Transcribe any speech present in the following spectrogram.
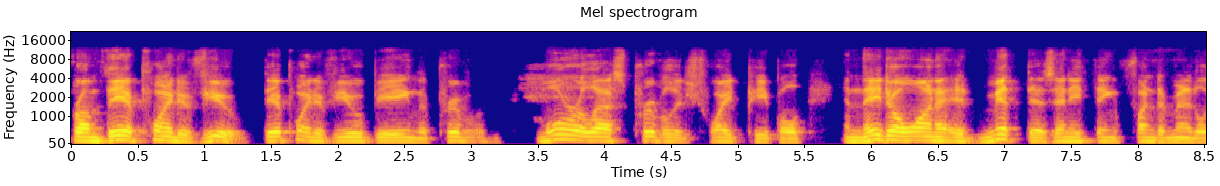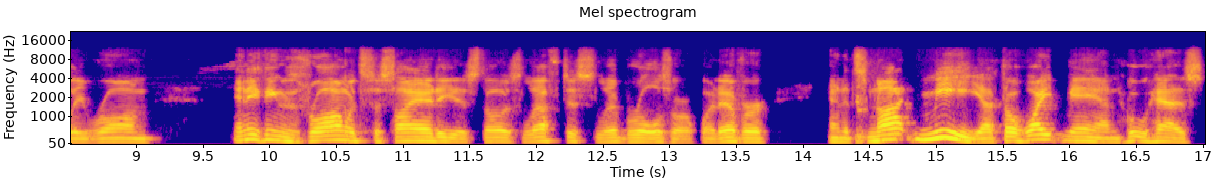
from their point of view, their point of view being the more or less privileged white people, and they don't want to admit there's anything fundamentally wrong. Anything that's wrong with society is those leftist liberals or whatever. And it's not me, uh, the white man, who has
